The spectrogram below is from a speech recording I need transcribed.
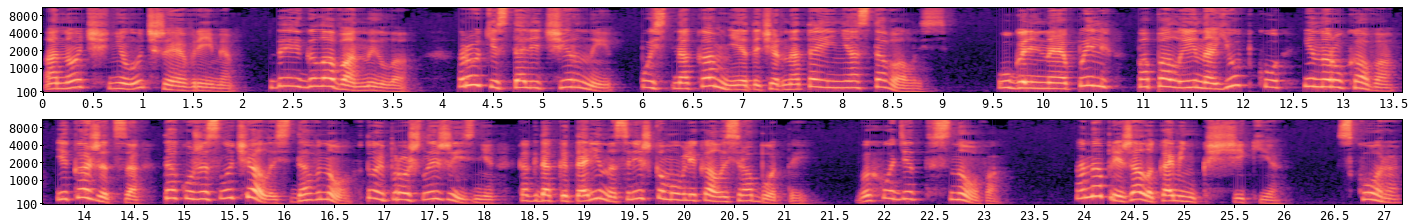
а ночь не лучшее время. Да и голова ныла. Руки стали черны, Пусть на камне эта чернота и не оставалась. Угольная пыль попала и на юбку, и на рукава. И, кажется, так уже случалось давно, в той прошлой жизни, когда Катарина слишком увлекалась работой. Выходит, снова. Она прижала камень к щеке. «Скоро»,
